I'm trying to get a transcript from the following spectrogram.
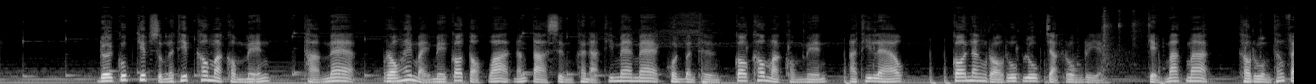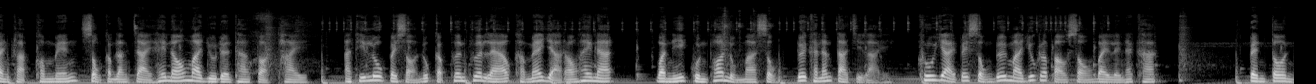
โดยกุ๊บกิ๊บสุมนทิพย์เข้ามาคอมเมนต์ ถามแม่ ร้องให้ไหมเมย์ก็ตอบว่าน้ำตาซึมขณะที่แม่แม่คนบันเทิงก็เข้ามาคอมเมนต์อาทิแล้ว ก็นั่งรอรูปลูกจากโรงเรียน เก่งมากๆเขารวมทั้งแฟนคลับคอมเมนต์ส่งกำลังใจให้น้องมาอยู่เดินทางปลอดภัย อาทิลูกไปสอนนุกกับเพื่อนๆแล้วค่ะแม่อย่าร้องให้นะวันนี้คุณพ่อหนุ่มมาส่งด้วยคันน้ำตาจีไหล ครูใหญ่ไปส่งด้วยมายุกระเป๋าสองใบเลยนะคะ เป็นต้น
